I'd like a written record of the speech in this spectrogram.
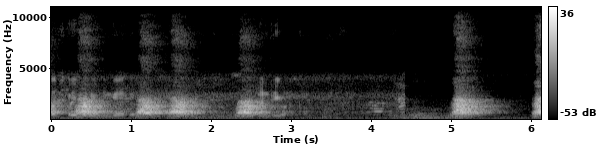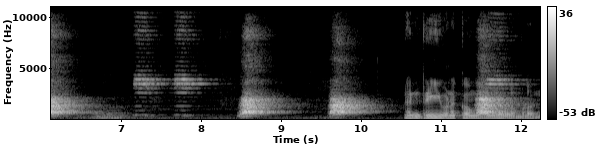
சப்ஸ்கிரைப் பண்ணிடுங்க நன்றி வணக்கம். நன்றி வணக்கம். வாழ்க வளமுடன்.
